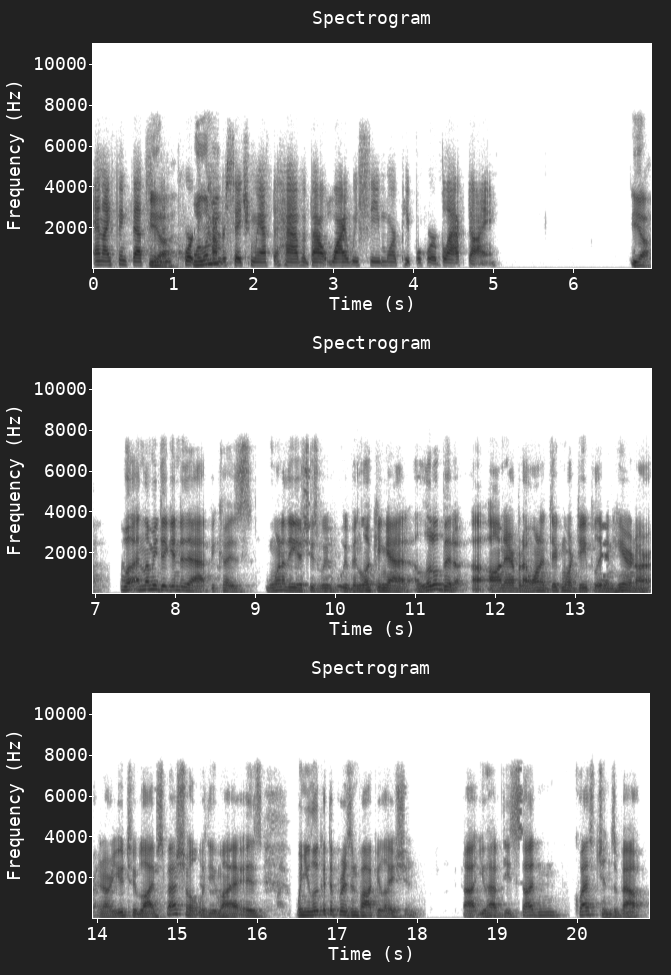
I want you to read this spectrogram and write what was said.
And I think that's yeah. an important well, conversation me... we have to have about why we see more people who are Black dying. Yeah. Well, and let me dig into that because one of the issues we've, we've been looking at a little bit uh, on air, but I want to dig more deeply in here in our in our YouTube live special with you, Maya, is when you look at the prison population, uh, you have these sudden questions about,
